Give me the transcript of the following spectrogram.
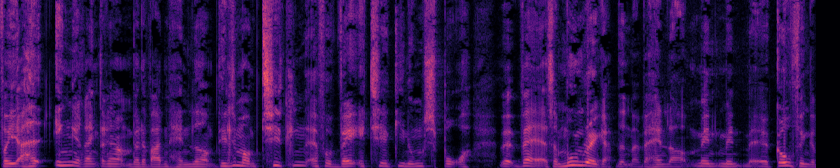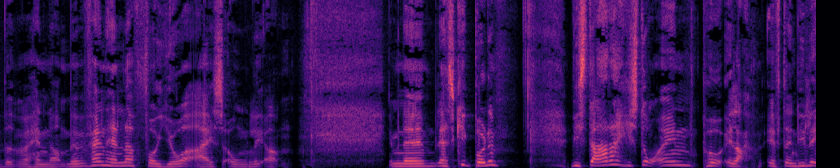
For jeg havde ingen erindring om, hvad det var, den handlede om. Det er ligesom om titlen er for vag til at give nogle spor. Hvad, hvad altså Moonraker ved man, hvad det handler om, men, men uh, Goldfinger ved man, hvad det handler om. Men hvad fanden handler For Your Eyes Only om? Jamen, uh, lad os kigge på det. Vi starter historien på, eller efter en lille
